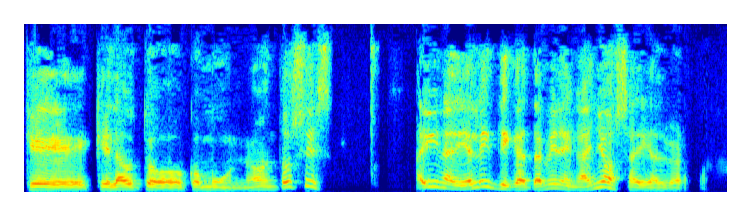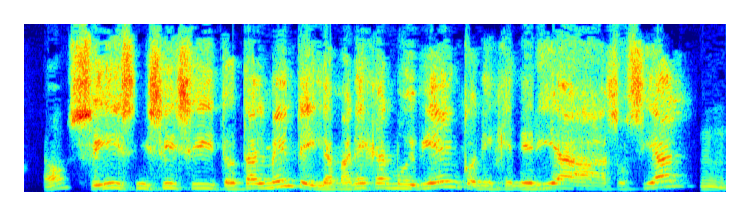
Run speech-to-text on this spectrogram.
que, el auto común, ¿no? Entonces, hay una dialéctica también engañosa ahí, Alberto, ¿no? Sí, sí, sí, sí, totalmente, y la manejan muy bien con ingeniería social, mm.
